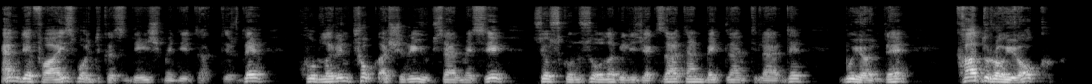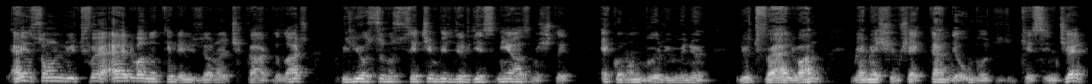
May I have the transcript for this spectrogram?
Hem de faiz politikası değişmediği takdirde kurların çok aşırı yükselmesi söz konusu olabilecek. Zaten beklentilerde bu yönde. Kadro yok. En son Lütfü Elvan'ı televizyona çıkardılar. Biliyorsunuz seçim bildirgesini yazmıştı ekonomi bölümünü Lütfü Elvan. Mehmet Şimşek'ten de umudu kesince.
